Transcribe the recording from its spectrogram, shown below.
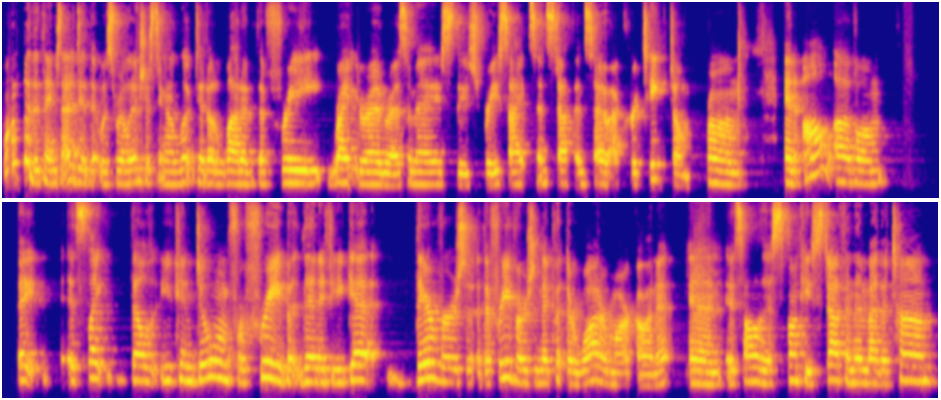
one of the things I did that was real interesting. I looked at a lot of the free write your own resumes, these free sites and stuff, and so I critiqued them from, and all of them, they it's like they'll you can do them for free, but then if you get their version, the free version, they put their watermark on it, and it's all this funky stuff, and then by the time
